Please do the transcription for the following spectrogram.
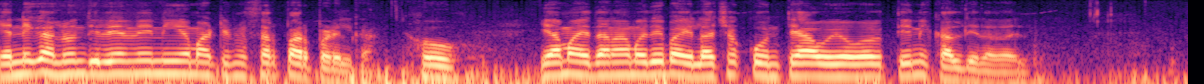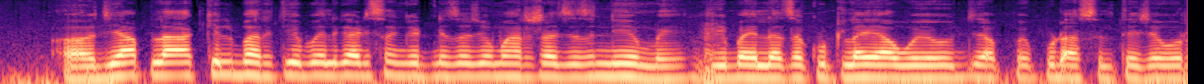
यांनी घालून दिलेल्या नियम अटीनुसार पार पडेल का? हो. या मैदानामध्ये बैलाच्या कोणत्या अवयवावर ते निकाल दिला जाईल? अ, जे आपला अखिल भारतीय बैलगाडी संघटनेचा जो महाराष्ट्र राज्याचा नियम आहे की बैलाचा कुठलाही अवयव जे आप- पुढं असेल त्याच्यावर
